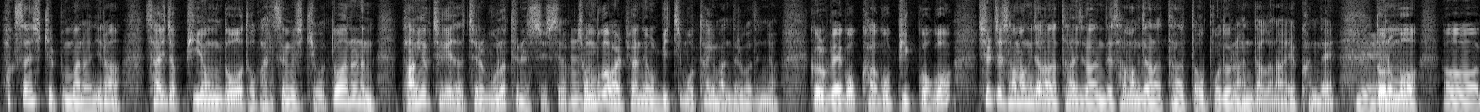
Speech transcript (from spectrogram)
확산시킬 뿐만 아니라 사회적 비용도 더 발생을 시키고 또 하나는 방역 체계 자체를 무너뜨릴 수 있어요. 음. 정부가 발표한 내용을 믿지 못하게 만들거든요. 그걸 왜곡하고 비꼬고 실제 사망자가 나타나지도 않는데 사망자가 나타났다고 보도를 한다거나 예컨대 네. 또는 뭐 어,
